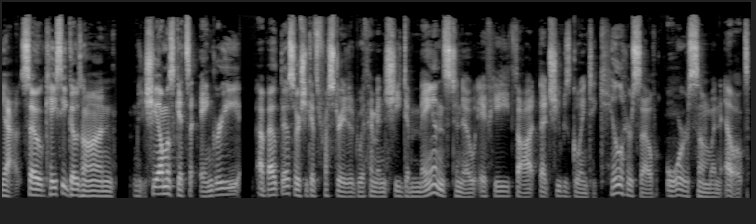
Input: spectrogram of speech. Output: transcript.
Yeah. So Casey goes on. She almost gets angry about this, or she gets frustrated with him, and she demands to know if he thought that she was going to kill herself or someone else,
